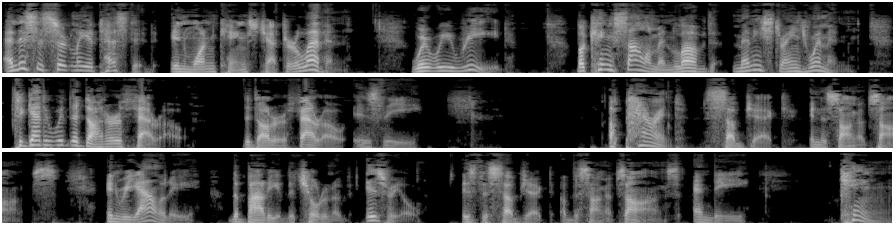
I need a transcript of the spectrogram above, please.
And this is certainly attested in 1 Kings chapter 11, where we read, But King Solomon loved many strange women, together with the daughter of Pharaoh. The daughter of Pharaoh is the apparent subject in the Song of Songs. In reality, the body of the children of Israel is the subject of the Song of Songs, and the king,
